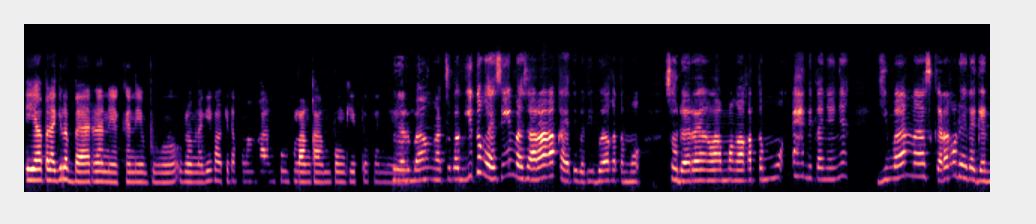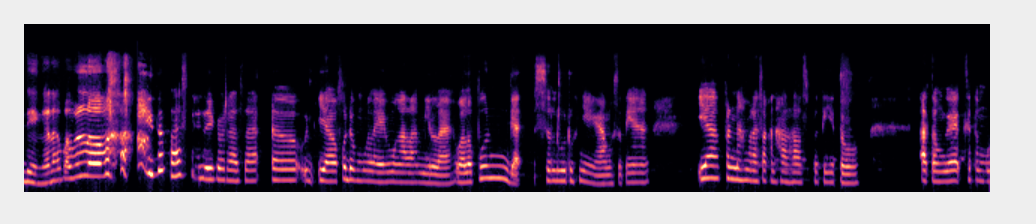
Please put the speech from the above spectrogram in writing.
Iya, apalagi lebaran ya kan ya, Bu. Belum lagi kalau kita pulang kampung, pulang kampung gitu kan ya. Bener banget. Suka gitu gak sih Mbak Sarah? Kayak tiba-tiba ketemu saudara yang lama gak ketemu, eh ditanyanya gimana? Sekarang udah ada gandengan apa belum? Itu pasti sih aku rasa. Eh, ya aku udah mulai mengalami lah. Walaupun nggak seluruhnya ya. Maksudnya, ya pernah merasakan hal-hal seperti itu. Atau enggak ketemu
